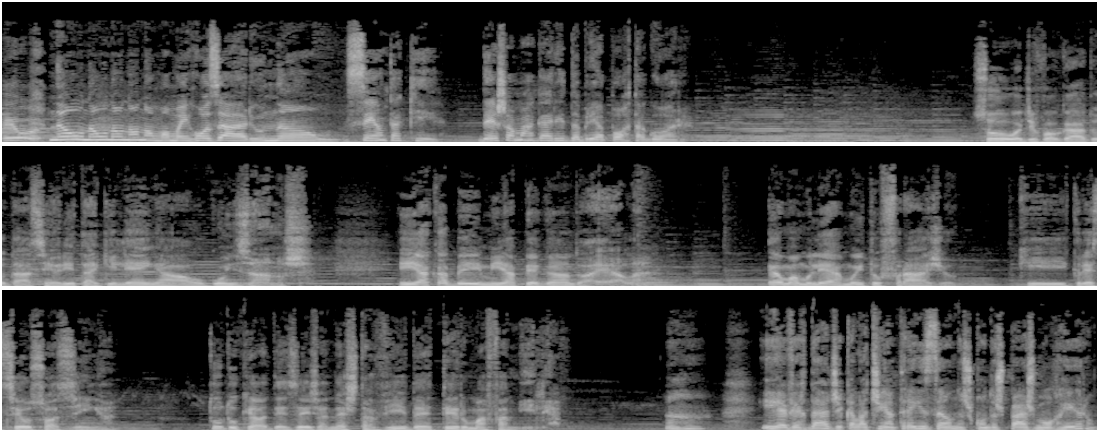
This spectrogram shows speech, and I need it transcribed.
Eu... Não, não, não, não, não, mamãe Rosário, não. Senta aqui. Deixa a Margarida abrir a porta agora. Sou advogado da senhorita Guilhem há alguns anos. E acabei me apegando a ela. É uma mulher muito frágil, que cresceu sozinha. Tudo o que ela deseja nesta vida é ter uma família. Uhum. E é verdade que ela tinha três anos quando os pais morreram?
